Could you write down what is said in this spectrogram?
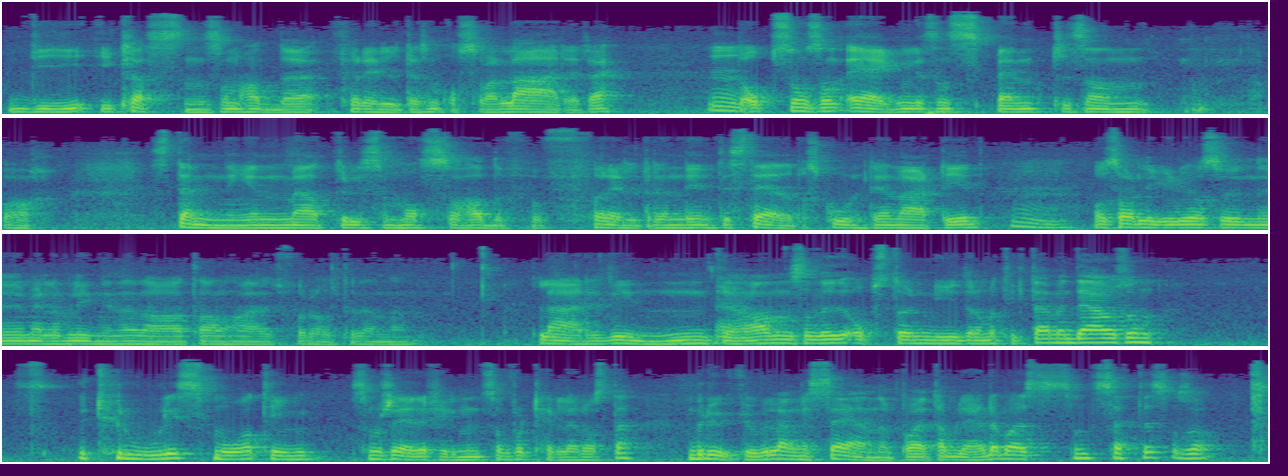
de i klassen som hadde foreldre som også var lærere. Det oppsto en sånn egen sånn spent litt sånn åh, stemningen med at du liksom også hadde foreldrene dine til stede på skolen til enhver tid. Og så ligger det jo også under mellom linjene da at han har et forhold til denne lærerinnen til han, så det oppstår ny dramatikk der. Men det er jo sånn utrolig små ting som skjer i filmen, som forteller oss det. Man bruker jo ikke lange scener på å etablere det. Bare sånn settes, og så,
